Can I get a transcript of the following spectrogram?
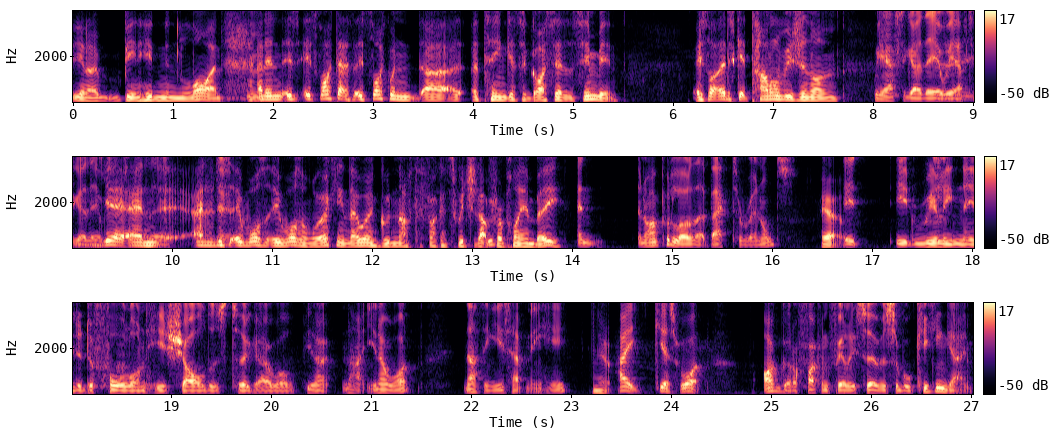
you know, being hidden in the line. Mm. And then it's, it's like that. It's like when uh, a team gets a guy sent to the sin bin. It's like they just get tunnel vision on. we have to go there. We have to go there. Yeah, have to go and there. and it just it wasn't it wasn't working. They weren't good enough to fucking switch it up for a plan B. and and I put a lot of that back to Reynolds. Yeah. It it really needed to fall on his shoulders to go, well, you know, no, you know what? Nothing is happening here. Yeah. Hey, guess what? I've got a fucking fairly serviceable kicking game.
